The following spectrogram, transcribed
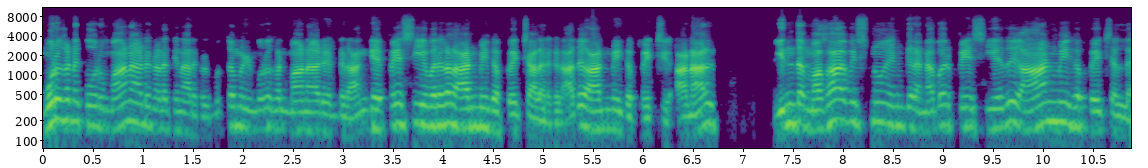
முருகனுக்கு ஒரு மாநாடு நடத்தினார்கள். முத்தமிழ் முருகன் மாநாடு என்று அங்கே பேசியவர்கள் ஆன்மீக பேச்சாளர்கள். அது ஆன்மீக பேச்சு. ஆனால் இந்த மகாவிஷ்ணு என்கிற நபர் பேசியது ஆன்மீக பேச்சல்ல.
